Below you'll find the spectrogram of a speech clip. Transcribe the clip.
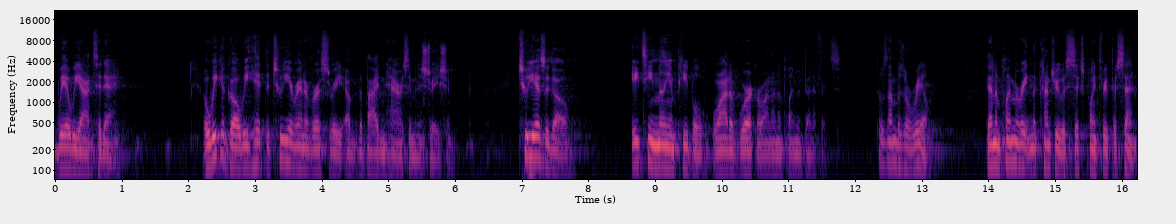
where we are today. A week ago, we hit the two year anniversary of the Biden Harris administration. Two years ago, 18 million people were out of work or on unemployment benefits. Those numbers are real. The unemployment rate in the country was 6.3%.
